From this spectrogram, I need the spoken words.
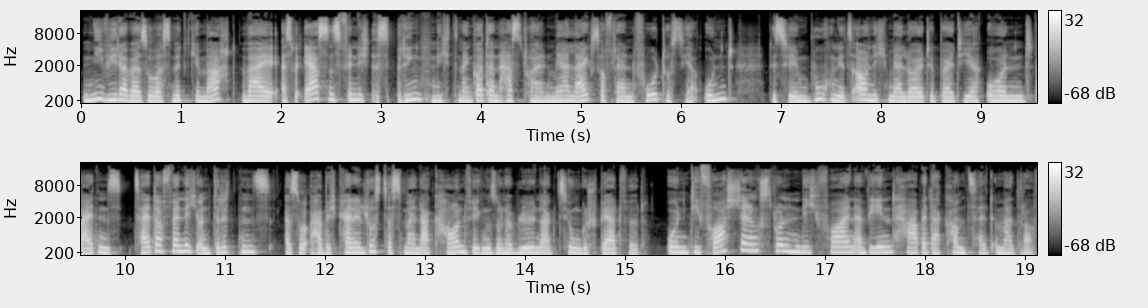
nie wieder bei sowas mitgemacht, weil, also erstens finde ich, es bringt nichts. Mein Gott, dann hast du halt mehr Likes auf deinen Fotos, ja. Und deswegen buchen jetzt auch nicht mehr Leute bei dir. Und zweitens zeitaufwendig und drittens, also habe ich keine Lust, dass mein Account wegen so einer blöden Aktion gesperrt wird. Und die Vorstellungsrunden, die ich vorhin erwähnt habe, da kommt es halt immer drauf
